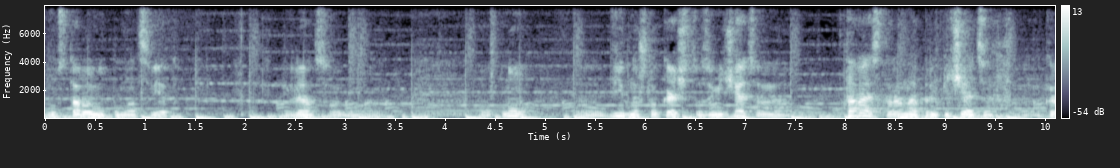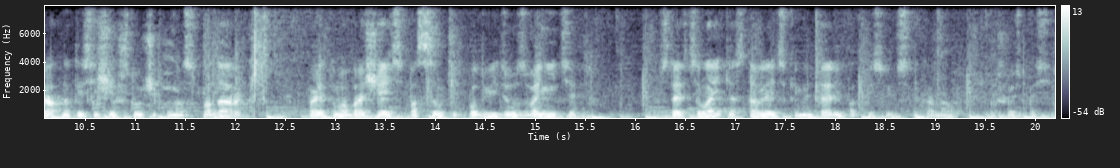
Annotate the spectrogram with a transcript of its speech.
двухсторонний полноцвет, глянцевая бумага. Вот, ну, э, видно, что качество замечательное. Вторая сторона при печати э, кратно 1000 штучек у нас в подарок. Поэтому обращайтесь по ссылке под видео, звоните, ставьте лайки, оставляйте комментарии, подписывайтесь на канал. Большое спасибо.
